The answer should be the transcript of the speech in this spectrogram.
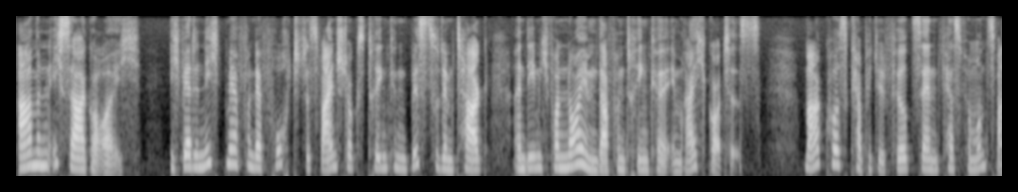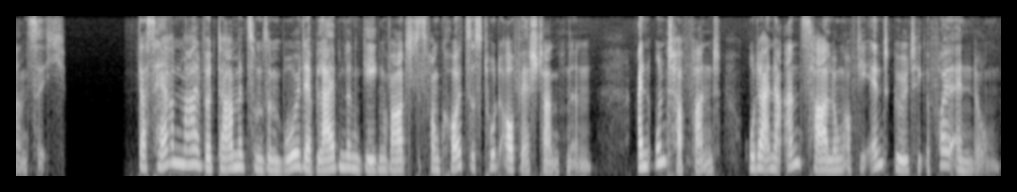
Amen, ich sage euch, Ich werde nicht mehr von der Frucht des Weinstocks trinken bis zu dem Tag, an dem ich von neuem davon trinke im Reich Gottes. Markus Kapitel 14, Vers 25. Das Herrenmahl wird damit zum Symbol der bleibenden Gegenwart des vom Kreuzestod Auferstandenen, ein Unterpfand oder eine Anzahlung auf die endgültige Vollendung.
